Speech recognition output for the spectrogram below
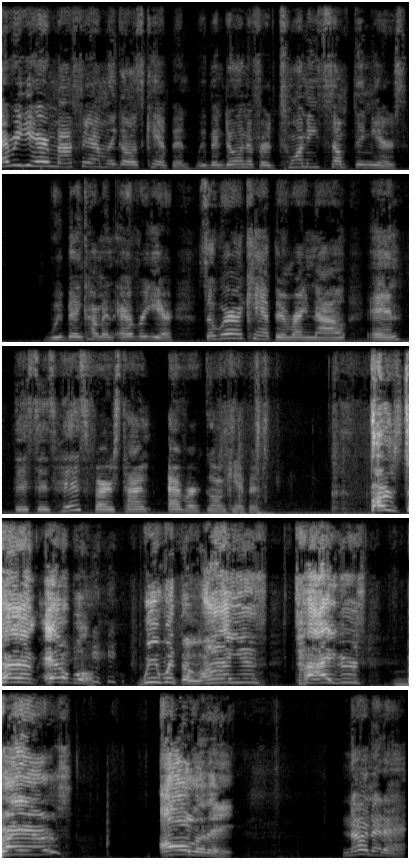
every year my family goes camping. We've been doing it for 20 something years. We've been coming every year. So we're at camping right now, and this is his first time ever going camping. First time ever. we with the lions, tigers, bears, all of that. None of that.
